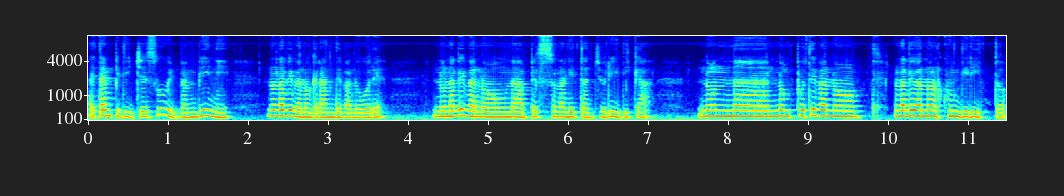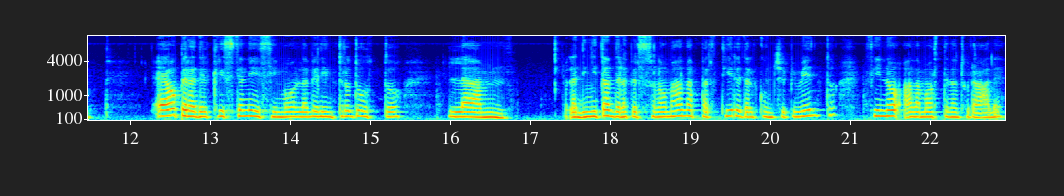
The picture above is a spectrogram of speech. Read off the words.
Ai tempi di Gesù i bambini non avevano grande valore, non avevano una personalità giuridica, non, non potevano, non avevano alcun diritto. È opera del cristianesimo l'aver introdotto la, la dignità della persona umana a partire dal concepimento fino alla morte naturale.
